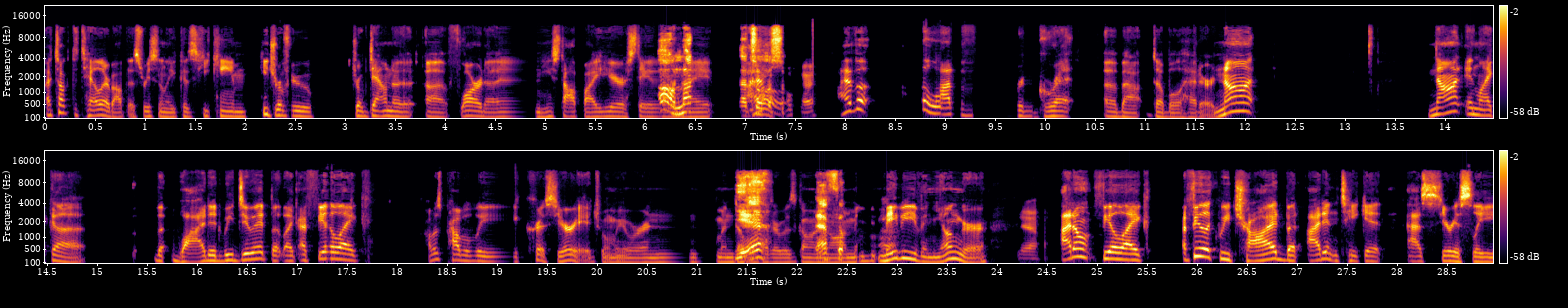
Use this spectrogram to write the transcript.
i talked to taylor about this recently because he came he drove through drove down to uh florida and he stopped by here stayed Oh, the no- night that's I have a- awesome. Okay. i have a, a lot of regret about double header not not in like a the- why did we do it, but like I feel like I was probably Chris your age when we were in when Yeah, Doubleheader was going on, maybe, maybe even younger. Yeah. I don't feel like I feel like we tried, but I didn't take it as seriously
